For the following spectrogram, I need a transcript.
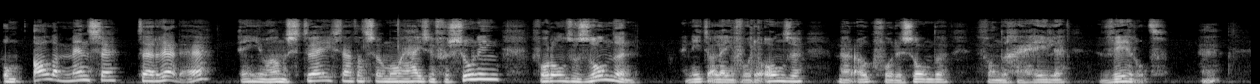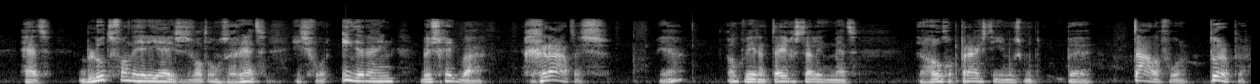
om alle mensen te redden. In Johannes 2 staat dat zo mooi. Hij is een verzoening voor onze zonden. En niet alleen voor de onze, maar ook voor de zonden van de gehele wereld. Het bloed van de Heer Jezus, wat ons redt, is voor iedereen beschikbaar. Gratis. Ja? Ook weer een tegenstelling met de hoge prijs die je moest betalen voor purper.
